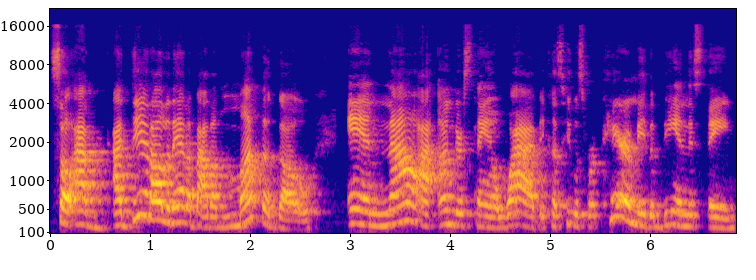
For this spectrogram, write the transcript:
So I, I did all of that about a month ago. And now I understand why, because he was preparing me to be in this thing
